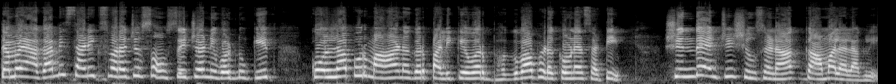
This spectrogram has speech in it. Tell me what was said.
त्यामुळे आगामी स्थानिक स्वराज्य संस्थेच्या निवडणुकीत कोल्हापूर महानगरपालिकेवर भगवा भडकवण्यासाठी शिंदे यांची शिवसेना कामाला लागली.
